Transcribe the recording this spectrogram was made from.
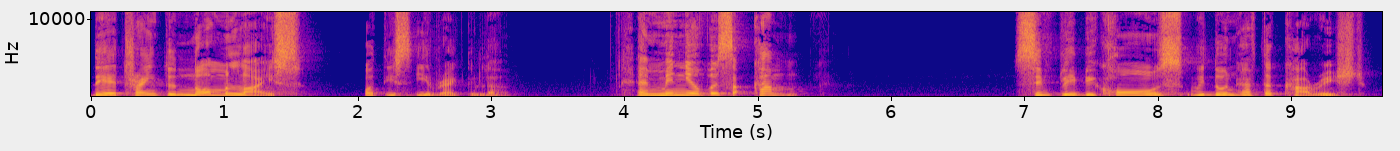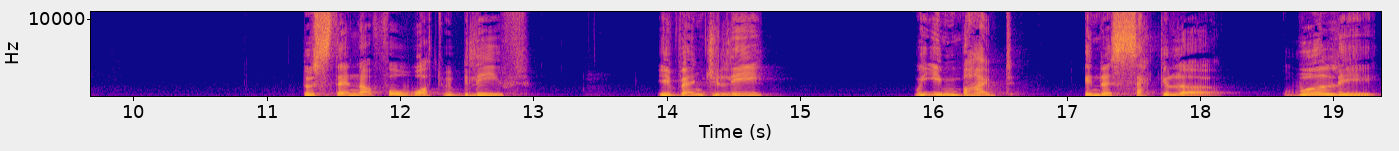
They are trying to normalize what is irregular. And many of us succumb simply because we don't have the courage to stand up for what we believed. Eventually, we imbibed in the secular, worldly,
